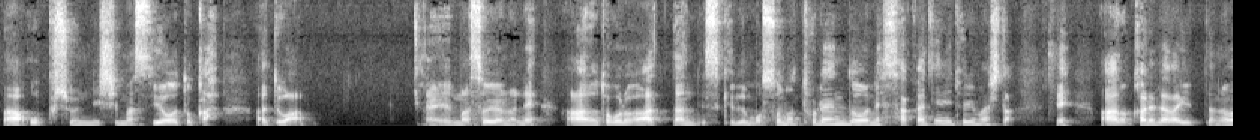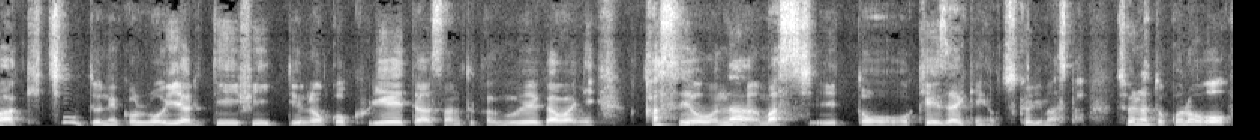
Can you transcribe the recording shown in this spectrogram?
まあ、オプションにしますよとか、あとは、えー、まあ、そういうようなね、あのところがあったんですけども、そのトレンドをね、逆手に取りました。であの彼らが言ったのは、きちんとね、こうロイヤリティフィーっていうのをこうクリエイターさんとか運営側に課すような、まあえっと、経済圏を作りますと。そういうようなところを、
